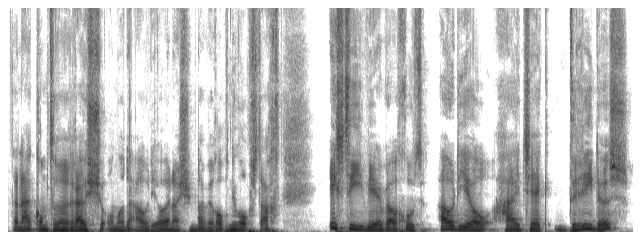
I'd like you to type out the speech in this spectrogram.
Daarna komt er een ruisje onder de audio. En als je hem dan weer opnieuw opstart, is die weer wel goed. Audio Hijack 3 dus.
